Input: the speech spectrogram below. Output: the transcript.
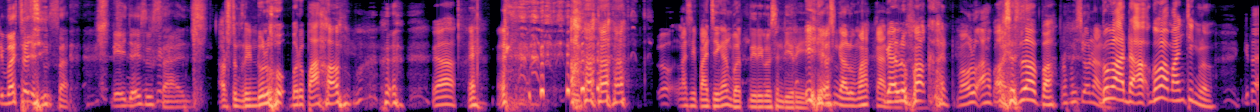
Dibacanya susah. Diejanya susah. anjing. Harus dengerin dulu baru paham. ya, lu ngasih pancingan buat diri lu sendiri. Iya. Terus nggak lu makan. gak lu makan. Mau lu apa? Maksud ya? lu apa? Profesional. Gue lu. gak ada, gue gak mancing loh. Kita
